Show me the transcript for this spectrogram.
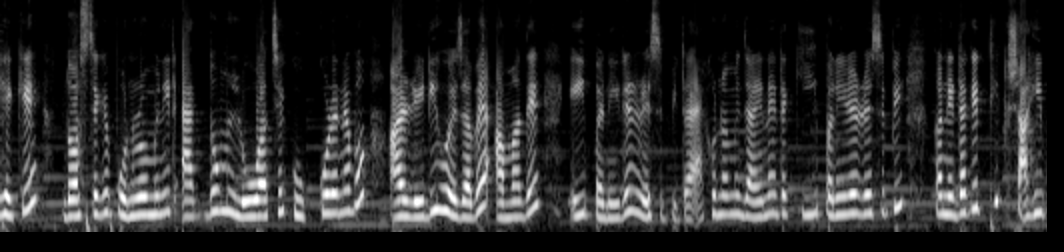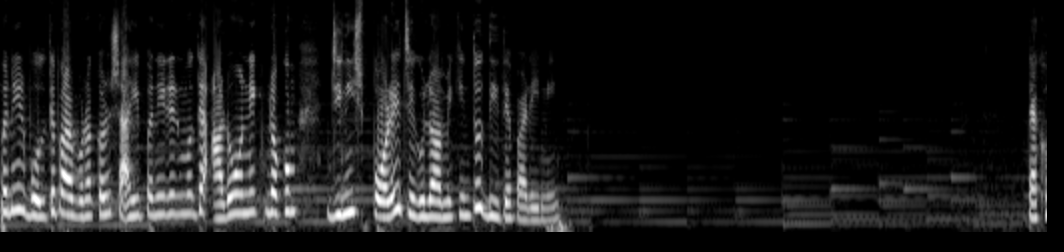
ঢেকে 10 থেকে পনেরো মিনিট একদম লো আছে কুক করে নেব আর রেডি হয়ে যাবে আমাদের এই পনিরের রেসিপিটা এখন আমি জানি না এটা কি পনিরের রেসিপি কারণ এটাকে ঠিক শাহি পনির বলতে পারব না, কারণ শাহি পনিরের মধ্যে আরও অনেক রকম জিনিস পড়ে যেগুলো আমি কিন্তু দিতে পারিনি। দেখো,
